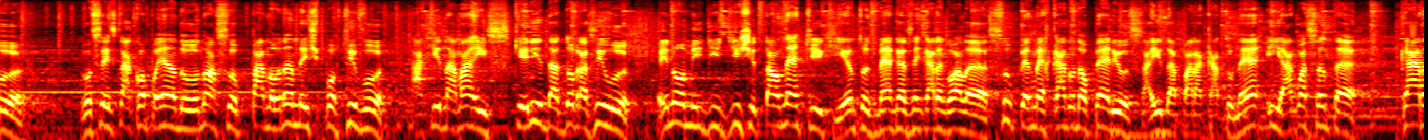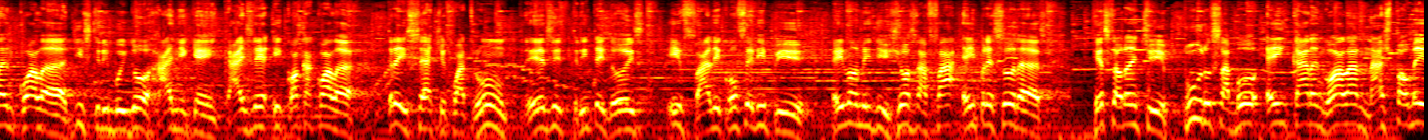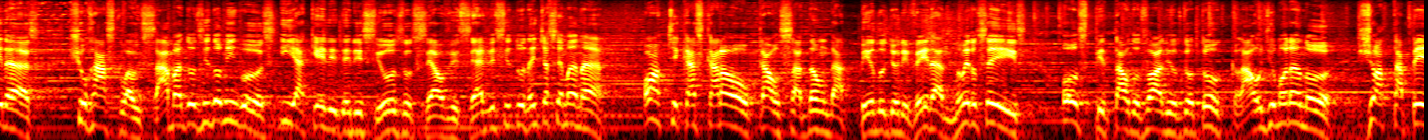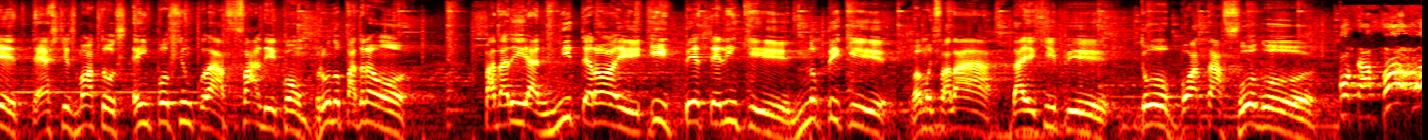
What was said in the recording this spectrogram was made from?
Você está acompanhando o nosso panorama esportivo aqui na mais querida do Brasil, em nome de Digital Net, 500 megas em Carangola, Supermercado Dalpério, saída para Catuné e Água Santa, Carancola, distribuidor Heineken, Kaiser e Coca-Cola. 3741 1332 e fale com Felipe. Em nome de Josafá Impressoras, Restaurante Puro Sabor em Carangola, nas Palmeiras. Churrasco aos sábados e domingos e aquele delicioso self-service durante a semana. Óticas Carol, calçadão da Pedro de Oliveira, número 6. Hospital dos Olhos, Dr. Cláudio Morano. JP Testes Motos em Pociúncula. Fale com Bruno Padrão. Padaria Niterói e PT Link no pique. Vamos falar da equipe do Botafogo. Botafogo!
